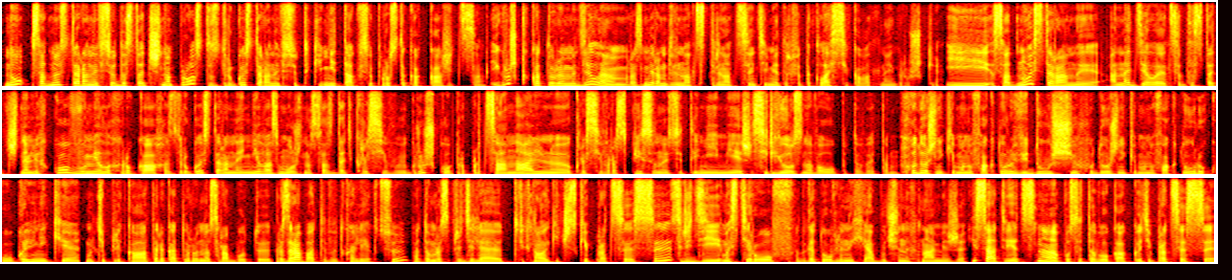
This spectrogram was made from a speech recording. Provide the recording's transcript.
Ну, с одной стороны, все достаточно просто, с другой стороны, все-таки не так все просто, как кажется. Игрушка, которую мы делаем, размером 12-13 сантиметров. Это классика ватной игрушки. И с одной стороны, она делается достаточно легко в умелых руках, а с другой стороны, невозможно создать красивую игрушку, пропорциональную, красиво расписанную, если ты не имеешь серьезного опыта в этом. Художники мануфактуры, ведущие художники мануфактуры, кукольники, мультипликаторы, которые у нас работают, разрабатывают коллекцию, потом распределяют технологические технологические процессы среди мастеров, подготовленных и обученных нами же. И, соответственно, после того, как эти процессы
